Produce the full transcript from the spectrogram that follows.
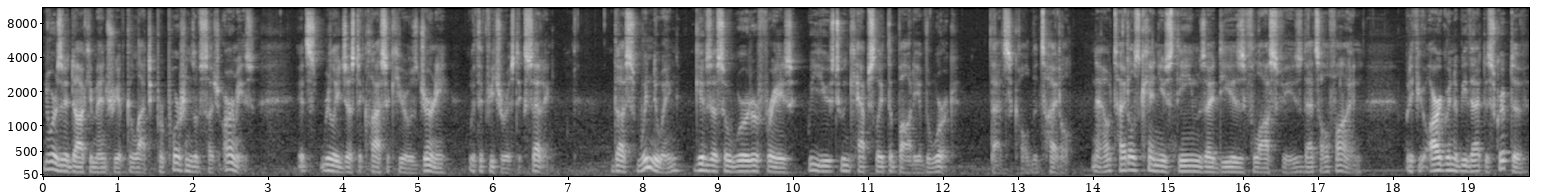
nor is it a documentary of galactic proportions of such armies. It's really just a classic hero's journey with a futuristic setting. Thus, windowing gives us a word or phrase we use to encapsulate the body of the work. That's called the title. Now, titles can use themes, ideas, philosophies, that's all fine. But if you are going to be that descriptive,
